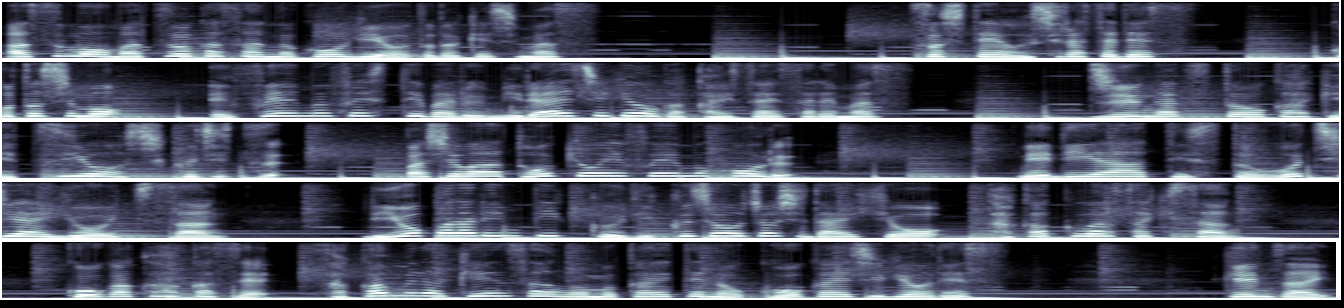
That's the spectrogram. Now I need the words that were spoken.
明日も松岡さんの講義をお届けします。そしてお知らせです。今年も FM フェスティバル未来事業が開催されます。10月10日月曜祝日。場所は東京 FM ホール。メディアアーティスト落合陽一さん。リオパラリンピック陸上女子代表高桑咲さん。工学博士坂村健さんを迎えての公開授業です。現在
